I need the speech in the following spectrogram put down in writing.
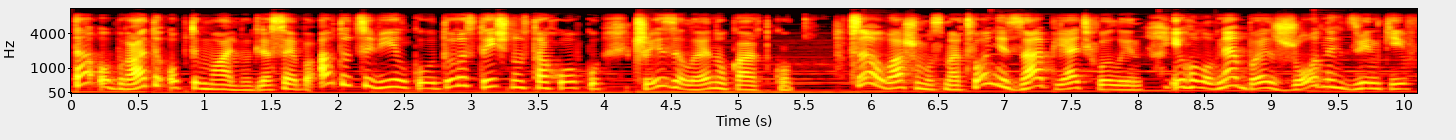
та обрати оптимальну для себе автоцивілку, туристичну страховку чи зелену картку. Все у вашому смартфоні за 5 хвилин. І головне, без жодних дзвінків.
